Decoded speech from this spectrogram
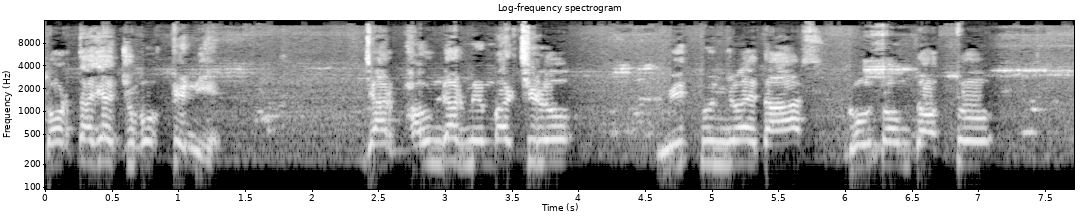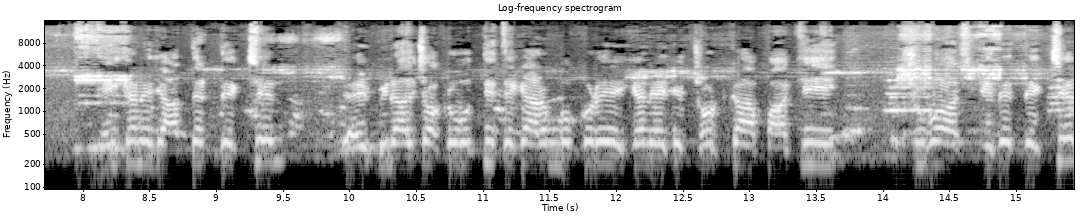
তরতাজা যুবককে নিয়ে। যার ফাউন্ডার মেম্বার ছিল মৃত্যুঞ্জয় দাস, গৌতম দত্ত। এইখানে যাদের দেখছেন, এই মৃণাল চক্রবর্তী থেকে আরম্ভ করে এখানে যে ছোটকা, পাখি, সুভাষ এদের দেখছেন।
